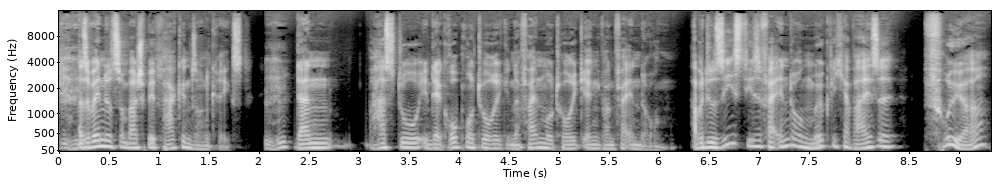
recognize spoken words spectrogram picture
Mhm. Also wenn du zum Beispiel Parkinson kriegst, mhm. dann hast du in der Grobmotorik, in der Feinmotorik irgendwann Veränderungen. Aber du siehst diese Veränderungen möglicherweise früher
